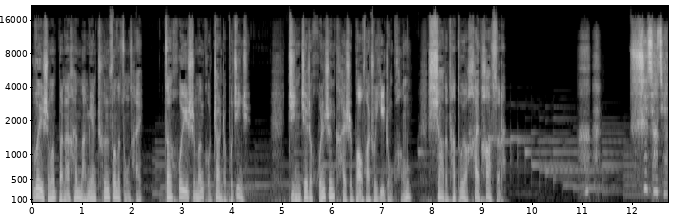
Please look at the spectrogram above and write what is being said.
为什么本来还满面春风的总裁，在会议室门口站着不进去，紧接着浑身开始爆发出一种狂怒，吓得他都要害怕死了。啊，施小姐，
